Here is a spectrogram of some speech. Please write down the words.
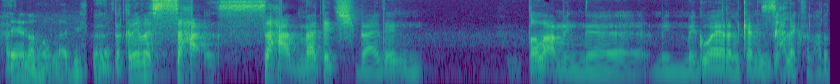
فعلا والله تقريبا سحب سحب ماتش بعدين طلع من من ماجواير اللي كان يزحلق في الأرض.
